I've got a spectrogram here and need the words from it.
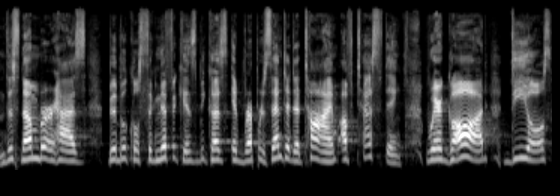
This number has biblical significance because it represented a time of testing where God deals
